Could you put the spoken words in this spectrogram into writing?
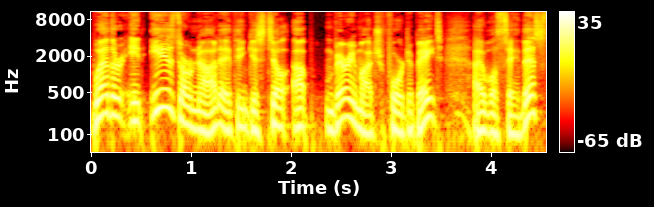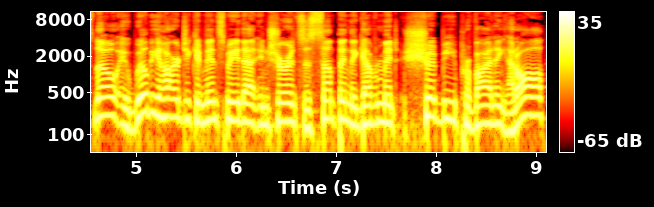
Whether it is or not, I think is still up very much for debate. I will say this, though, it will be hard to convince me that insurance is something the government should be providing at all,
